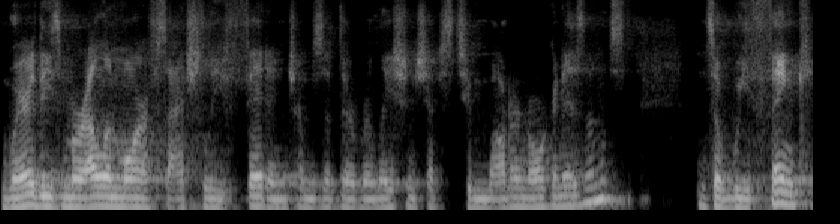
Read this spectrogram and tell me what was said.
where these marrellomorphs actually fit in terms of their relationships to modern organisms. And so we think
